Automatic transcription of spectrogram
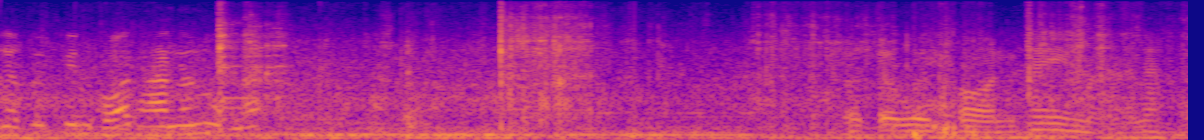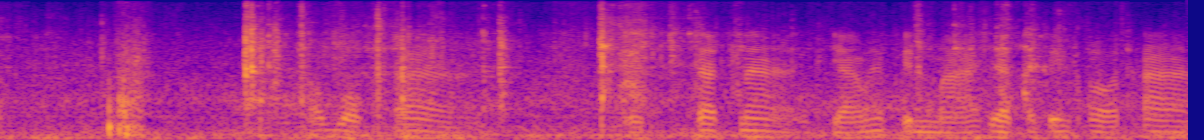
อย่าไปเป็นขอทานนะลูกนะ เราจะอวยพรให้หมานะครับ เขาบอกว่าเด็กชาติหน้าอยากไม่เป็นหมาอยากจะเป็นขอทาน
